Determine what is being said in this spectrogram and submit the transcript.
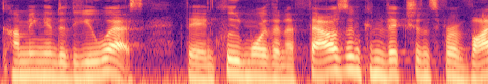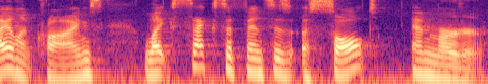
coming into the U.S. They include more than 1,000 convictions for violent crimes like sex offenses, assault, and murder.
